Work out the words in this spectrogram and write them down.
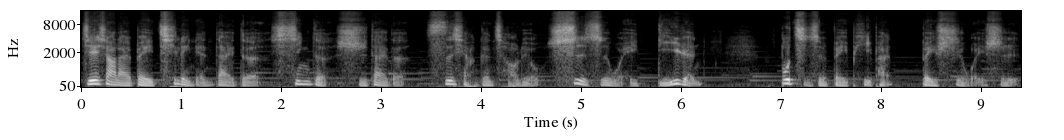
接下来被七零年代的新的时代的思想跟潮流视之为敌人，不只是被批判，被视为是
